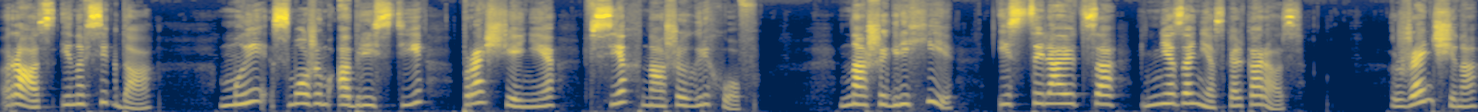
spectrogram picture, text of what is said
раз и навсегда, мы сможем обрести прощение всех наших грехов. Наши грехи исцеляются не за несколько раз. Женщина,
